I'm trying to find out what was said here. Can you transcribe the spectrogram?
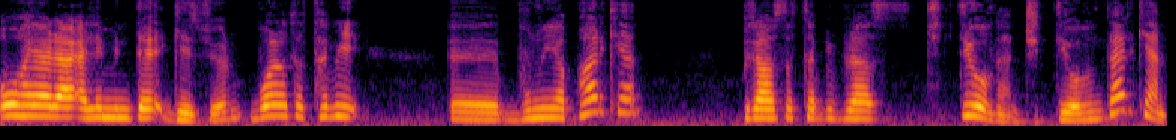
O hayal aleminde geziyorum. Bu arada tabii eee, bunu yaparken biraz da tabii biraz ciddi olun. Yani ciddi olun derken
